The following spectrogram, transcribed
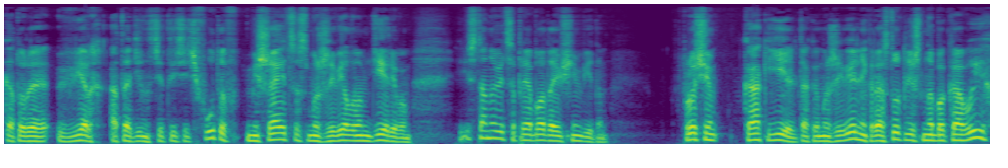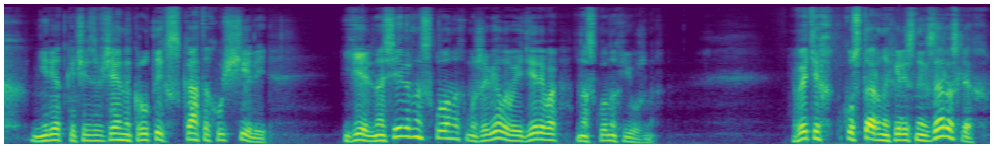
которая вверх от 11 тысяч футов мешается с можжевеловым деревом и становится преобладающим видом. Впрочем, как ель, так и можжевельник растут лишь на боковых, нередко чрезвычайно крутых скатах ущелий. Ель на северных склонах, можжевеловое дерево на склонах южных. В этих кустарных и лесных зарослях,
